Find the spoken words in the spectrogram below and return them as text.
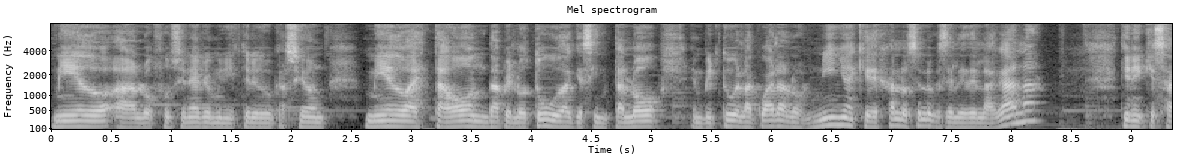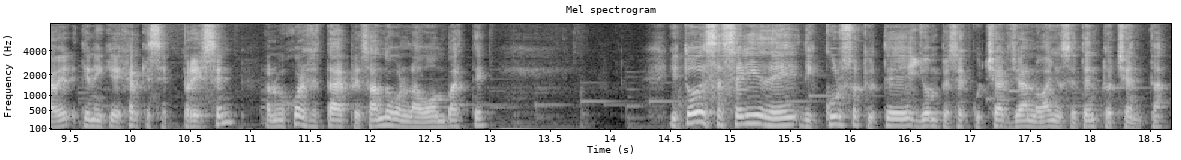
miedo a los funcionarios del Ministerio de Educación, miedo a esta onda pelotuda que se instaló en virtud de la cual a los niños hay que dejarlos hacer lo que se les dé la gana, tienen que saber, tienen que dejar que se expresen, a lo mejor se está expresando con la bomba este, y toda esa serie de discursos que usted yo empecé a escuchar ya en los años 70, 80,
